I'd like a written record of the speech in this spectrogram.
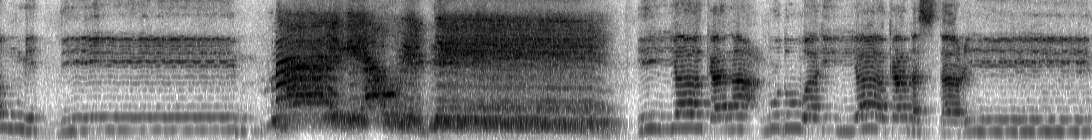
يوم الدين مالك يوم الدين إياك نعبد وإياك نستعين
